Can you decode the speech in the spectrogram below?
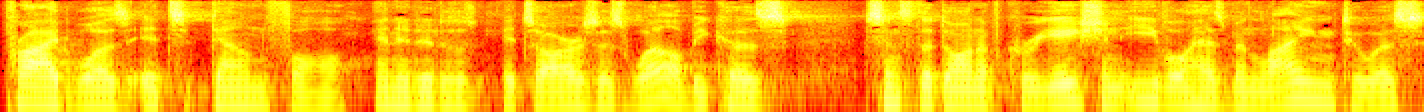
Pride was its downfall, and it is, it's ours as well, because Since the dawn of creation, evil has been lying to us,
